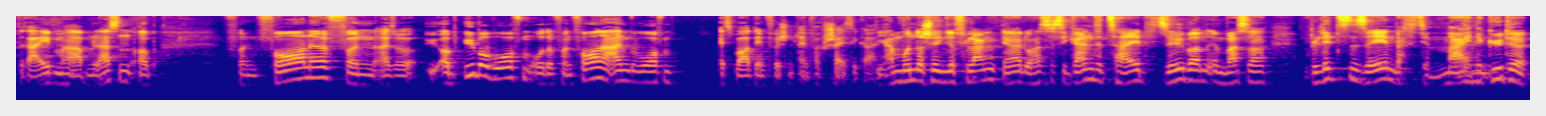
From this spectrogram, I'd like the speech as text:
treiben haben lassen, ob von vorne, von also ob überworfen oder von vorne angeworfen, es war den Fischen einfach scheißegal. Die haben wunderschön geflankt, ja. Du hast es die ganze Zeit silbern im Wasser blitzen sehen. Da dachte ich dir, meine Güte,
